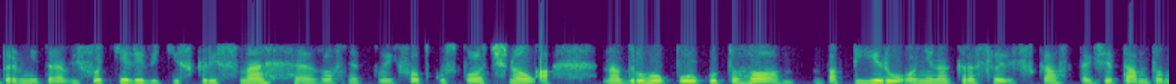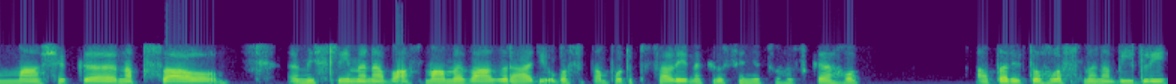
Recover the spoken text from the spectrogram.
první teda vyfotili, vytiskli jsme eh, vlastně tu jejich fotku společnou a na druhou půlku toho papíru oni nakreslili vzkaz, takže tam Tomášek eh, napsal, eh, myslíme na vás, máme vás rádi, oba se tam podepsali, nakresli něco hezkého. A tady tohle jsme nabídli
